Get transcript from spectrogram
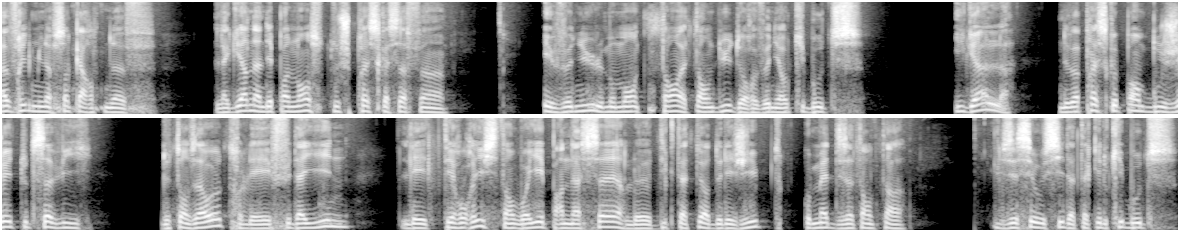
Avril 1949, la guerre d'indépendance touche presque à sa fin. Est venu le moment tant attendu de revenir au kibbutz. Igal ne va presque pas en bouger toute sa vie. De temps à autre, les Fudaïn les terroristes envoyés par Nasser, le dictateur de l'Égypte, commettent des attentats. Ils essaient aussi d'attaquer le kibbutz.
